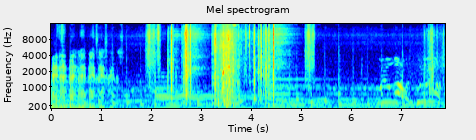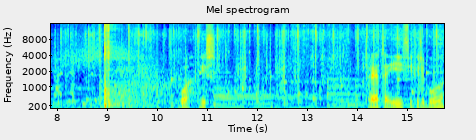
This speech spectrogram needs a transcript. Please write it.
Vai, vai, vai, vai, vai, vai, vai. Boa, isso. Treta aí, fica de boa.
